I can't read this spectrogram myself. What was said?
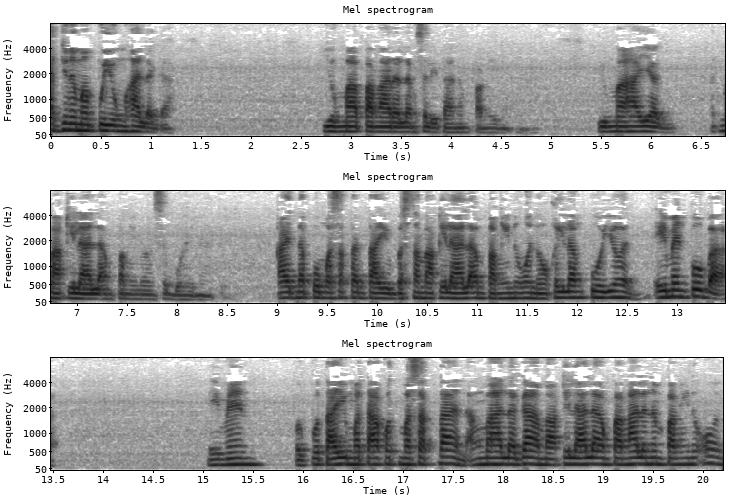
At yun naman po yung mahalaga, yung mapangaral ang salita ng Panginoon. Yung mahayag at makilala ang Panginoon sa buhay natin kahit na pumasaktan tayo, basta makilala ang Panginoon, okay lang po yun. Amen po ba? Amen. Huwag po tayong matakot masaktan. Ang mahalaga, makilala ang pangalan ng Panginoon.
